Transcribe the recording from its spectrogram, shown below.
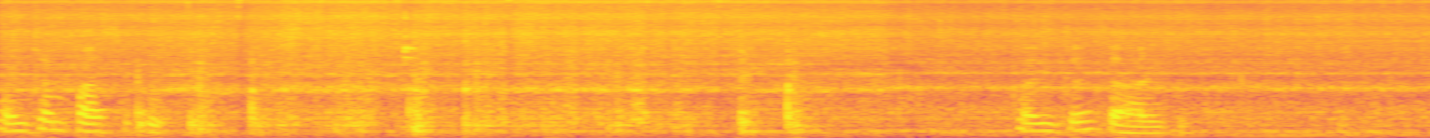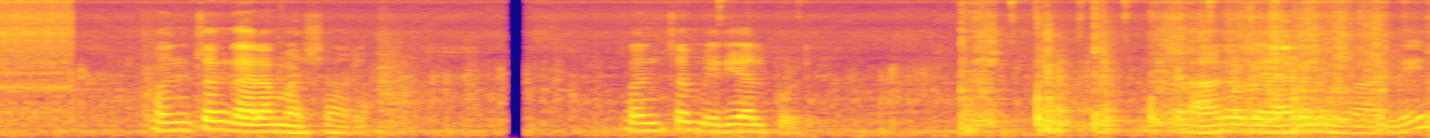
కొంచెం పసుపు. కొంచెం సాల్ట్. కొంచెం గరం మసాలా. కొంచెం మిరియాల పొడి. బాగా వేగనివ్వాలి.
